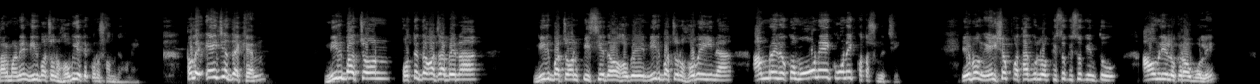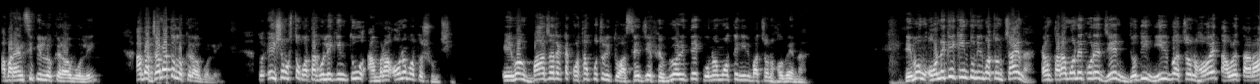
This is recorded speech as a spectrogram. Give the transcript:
তার মানে নির্বাচন হবে এতে কোনো সন্দেহ নেই। তাহলে এই যে দেখেন, নির্বাচন হতে দেওয়া যাবে না, নির্বাচন পিছিয়ে দেওয়া হবে, নির্বাচন হবেই না, আমরা এরকম অনেক অনেক কথা শুনেছি। এবং এইসব কথাগুলো কিছু কিছু কিন্তু আওয়ামী লীগ লোকেরাও বলে, আবার এনসিপির লোকেরাও বলে, আবার জামাতের লোকেরাও বলে। তো এই সমস্ত কথাগুলি কিন্তু আমরা অনবত শুনছি। এবং বাজার একটা কথা প্রচলিত আছে যে ফেব্রুয়ারিতে কোনো মতে নির্বাচন হবে না। এবং অনেকে কিন্তু নির্বাচন চায় না। কারণ তারা মনে করে যে যদি নির্বাচন হয়, তাহলে তারা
